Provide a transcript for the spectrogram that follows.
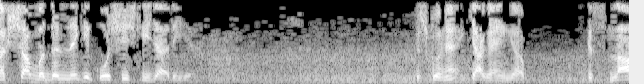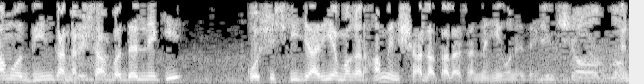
نقشہ بدلنے کی کوشش کی جا رہی ہے اس کو ہیں کیا کہیں گے آپ اسلام اور دین کا نقشہ بدلنے کی کوشش کی جا رہی ہے مگر ہم ان شاء اللہ تعالیٰ ایسا نہیں ہونے دیں گے ان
